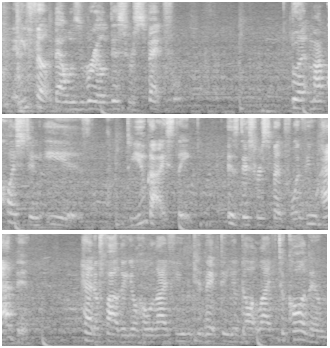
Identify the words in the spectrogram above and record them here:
and he felt that was real disrespectful. But my question is, do you guys think it's disrespectful if you haven't had a father your whole life, you were connected your adult life to call them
